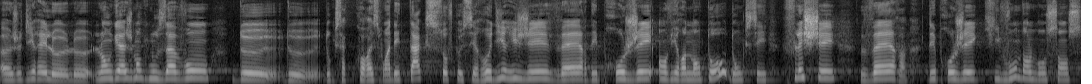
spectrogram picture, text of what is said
Euh, je dirais l'engagement que nous avons de, donc ça correspond à des taxes, sauf que c'est redirigé vers des projets environnementaux, donc c'est fléché vers des projets qui vont dans le bon sens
